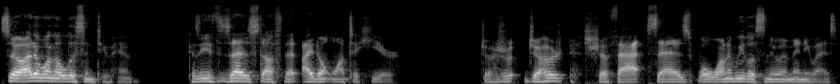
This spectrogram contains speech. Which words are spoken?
so I don't want to listen to him because he says stuff that I don't want to hear." Jehoshaphat says, "Well, why don't we listen to him anyways?"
